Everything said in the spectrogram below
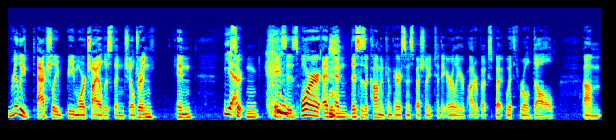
really actually be more childish than children in Yeah, certain cases or and and this is a common comparison especially to the earlier potter books but with Roald Dahl um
